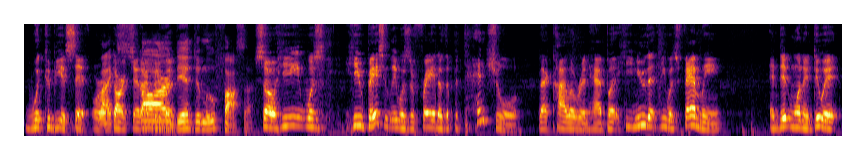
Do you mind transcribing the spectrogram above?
what could be a Sith or Like a Dark Jedi. Scar pretty much. did to Mufasa. So he was he basically was afraid of the potential that Kylo Ren had, but he knew that he was family and didn't want to do it.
